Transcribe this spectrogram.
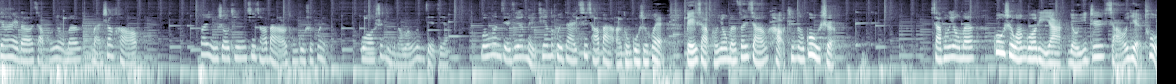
亲爱的小朋友们，晚上好！欢迎收听七巧板儿童故事会，我是你们的文文姐姐。文文姐姐每天都会在七巧板儿童故事会给小朋友们分享好听的故事。小朋友们，故事王国里呀，有一只小野兔，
